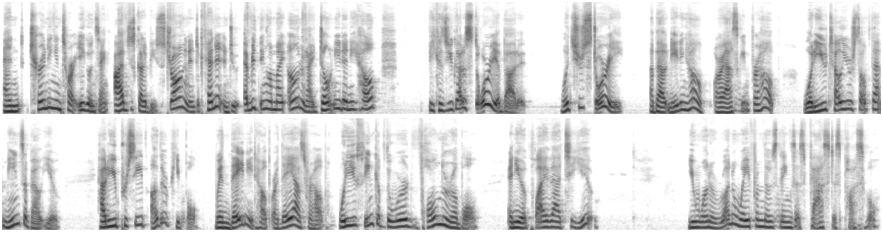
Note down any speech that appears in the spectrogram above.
and turning into our ego and saying, I've just got to be strong and independent and do everything on my own and I don't need any help because you got a story about it. What's your story about needing help or asking for help? What do you tell yourself that means about you? How do you perceive other people when they need help or they ask for help? What do you think of the word vulnerable? And you apply that to you. You want to run away from those things as fast as possible.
